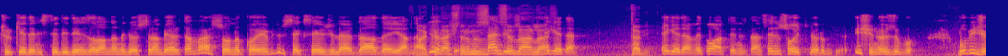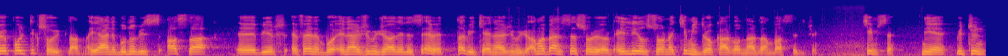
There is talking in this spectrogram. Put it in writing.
Türkiye'den istediği deniz alanlarını gösteren bir harita varsa onu koyabilirsek seyirciler daha da iyi anlar. Arkadaşlarımız ki, hazırlarlar. Ege'den, Tabii. Ege'den ve Doğu Akdeniz'den seni soyutluyorum diyor. İşin özü bu. Bu bir jeopolitik soyutlanma. Yani bunu biz asla e, bir efendim bu enerji mücadelesi evet tabii ki enerji mücadelesi ama ben size soruyorum 50 yıl sonra kim hidrokarbonlardan bahsedecek? Kimse. Niye? Bütün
